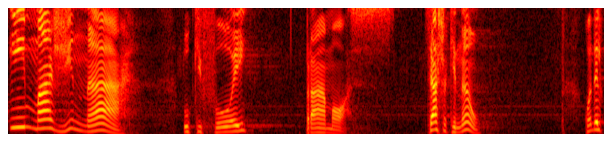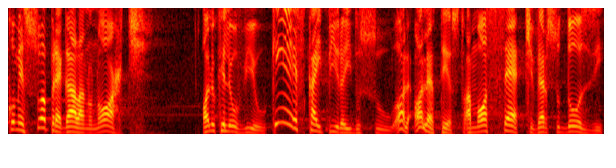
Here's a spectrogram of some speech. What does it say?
imaginar o que foi para Amós. Você acha que não? Quando ele começou a pregar lá no norte, olha o que ele ouviu. Quem é esse caipira aí do sul? Olha, olha o texto, Amós 7, verso 12.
